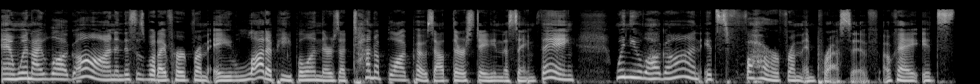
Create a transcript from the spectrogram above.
And when I log on, and this is what I've heard from a lot of people, and there's a ton of blog posts out there stating the same thing. When you log on, it's far from impressive. Okay. It's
